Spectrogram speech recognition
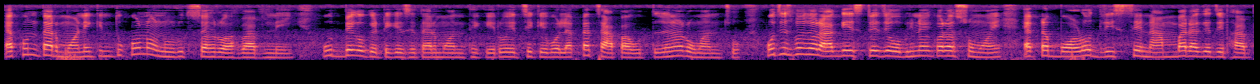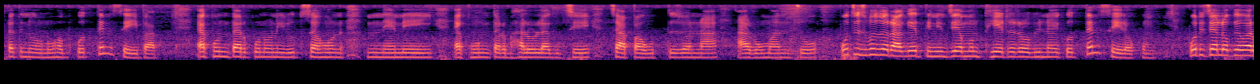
এখন তার মনে কিন্তু কোনো নিরুৎসাহের অভাব নেই। উদ্বেগও কেটে গেছে তার মন থেকে। রয়েছে কেবল একটা চাপা, উত্তেজনা, রোমাঞ্চ। পঁচিশ বছর আগে স্টেজে অভিনয় করার সময় একটা বড় দৃশ্যে নামবার আগে যে ভাবটা তিনি অনুভব করতেন সেই ভাব। এখন তার কোনো নিরুৎসাহ নেই। এখন তার ভালো লাগছে, চাপা, উত্তেজনা আর রোমাঞ্চ। পঁচিশ বছর আগে তিনি যেমন থিয়েটারে অভিনয় করতেন সেই রকম পরিচালক এবার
